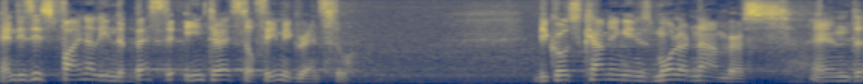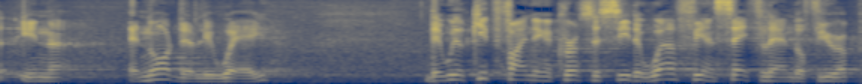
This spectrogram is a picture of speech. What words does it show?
And this is finally in the best interest of immigrants too. Because coming in smaller numbers and in an orderly way, they will keep finding across the sea the wealthy and safe land of Europe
